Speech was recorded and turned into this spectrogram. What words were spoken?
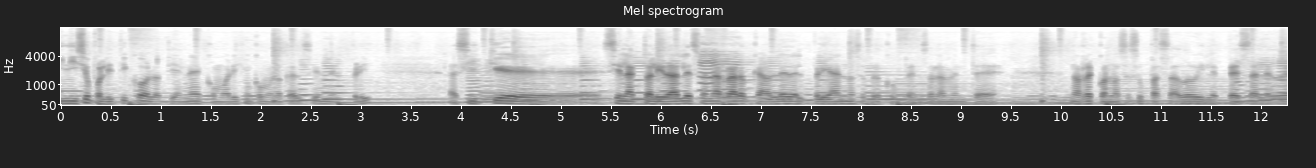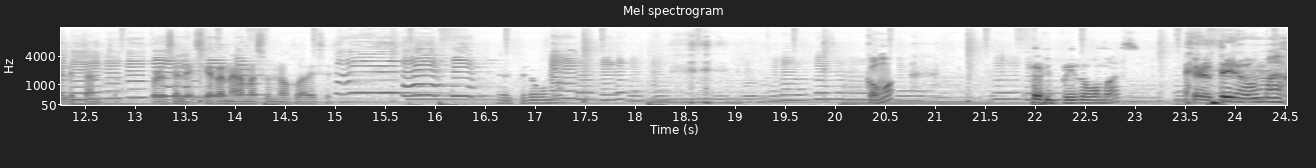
inicio político lo tiene como origen, como lo que decía en el PRI. Así que si en la actualidad le suena raro que hable del PRI, no se preocupen, solamente no reconoce su pasado y le pesa, le duele tanto. Por eso le cierra nada más un ojo a veces. ¿El PRI robó más? ¿Cómo? ¿Pero el PRI robó más? Pero el PRI robó más.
